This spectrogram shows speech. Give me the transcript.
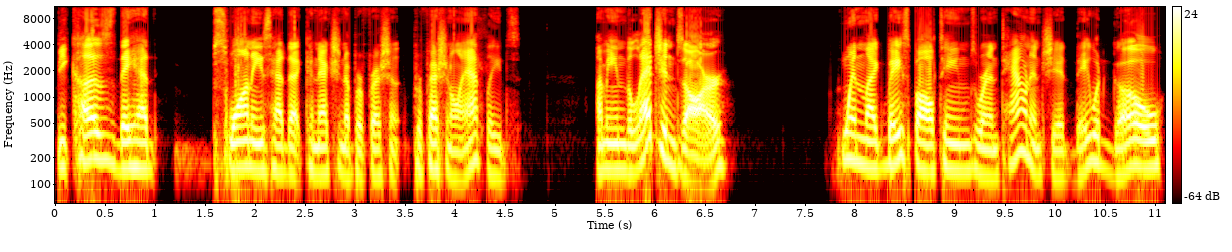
because they had Swannie's had that connection to profession, professional athletes, I mean, the legends are when like baseball teams were in town and shit, they would go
